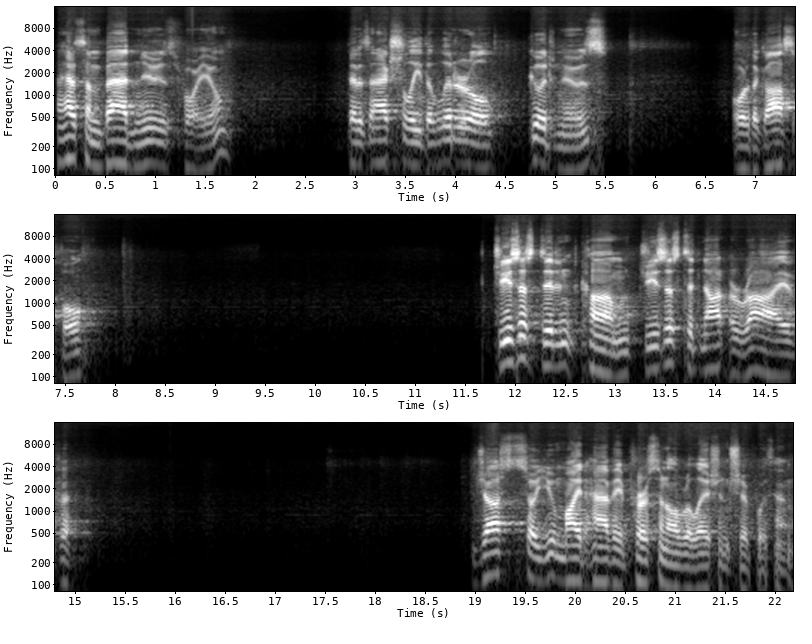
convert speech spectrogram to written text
I have some bad news for you. That is actually the literal good news, or the gospel. Jesus didn't come, Jesus did not arrive just so you might have a personal relationship with him.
